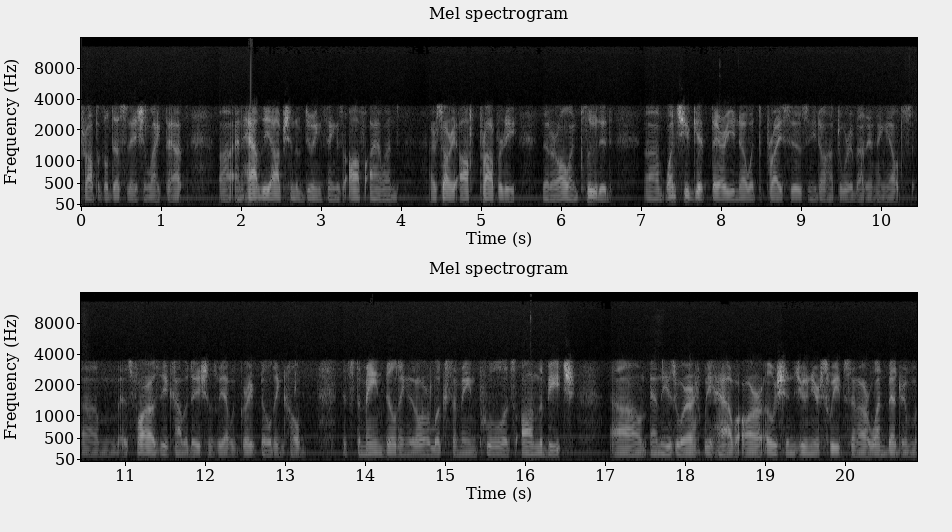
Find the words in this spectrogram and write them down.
tropical destination like that, uh, and have the option of doing things off island, or sorry, off property that are all included. Um, once you get there, you know what the price is, and you don't have to worry about anything else. Um, as far as the accommodations, we have a great building called. It's the main building that overlooks the main pool. It's on the beach, um, and these are where we have our Ocean Junior Suites and our one-bedroom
